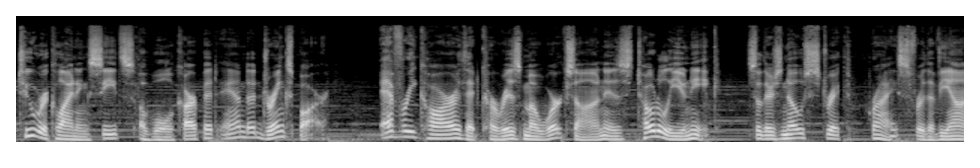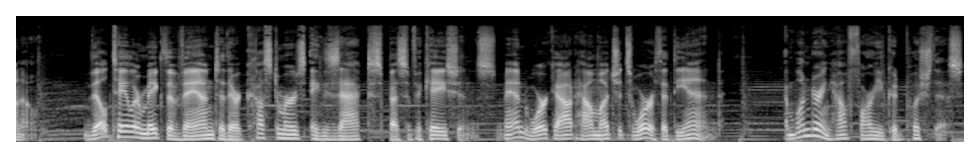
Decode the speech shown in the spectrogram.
two reclining seats, a wool carpet, and a drinks bar. Every car that Charisma works on is totally unique, so there's no strict price for the Viano. They'll tailor-make the van to their customers' exact specifications and work out how much it's worth at the end. I'm wondering how far you could push this.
